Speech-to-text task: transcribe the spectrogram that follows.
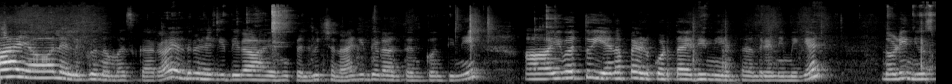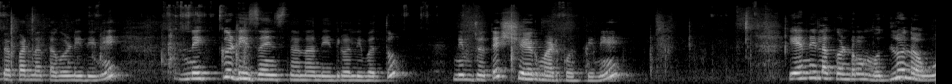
ಹಾಯ್ ಆಲ್, ಎಲ್ರಿಗೂ ನಮಸ್ಕಾರ. ಎಲ್ಲರೂ ಹೇಗಿದ್ದೀರಾ? ಐ ಹೋಪ್ ಎಲ್ಲರೂ ಚೆನ್ನಾಗಿದ್ದೀರಾ ಅಂತ ಅಂದ್ಕೊತೀನಿ ಇವತ್ತು ಏನಪ್ಪ ಹೇಳ್ಕೊಡ್ತಾ ಇದ್ದೀನಿ ಅಂತಂದರೆ ನಿಮಗೆ, ನೋಡಿ ನ್ಯೂಸ್ ಪೇಪರ್ನ ತಗೊಂಡಿದ್ದೀನಿ. ನೆಕ್ ಡಿಸೈನ್ಸ್ನ ನಾನು ಇದರಲ್ಲಿ ಇವತ್ತು ನಿಮ್ಮ ಜೊತೆ ಶೇರ್ ಮಾಡ್ಕೊತೀನಿ. ಏನಿಲ್ಲ ಕಂಡ್ರೆ ಮೊದಲು ನಾವು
